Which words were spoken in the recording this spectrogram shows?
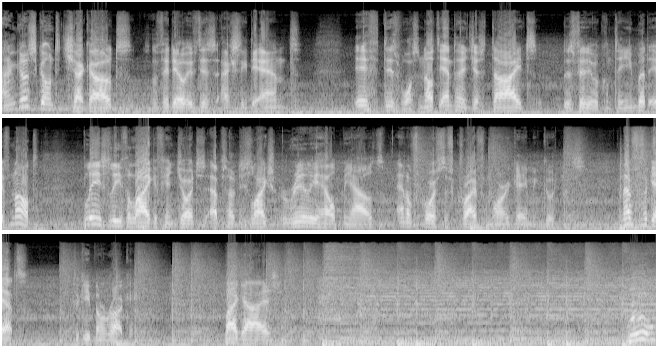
I'm just going to check out the video if this is actually the end. If this was not the end and I just died, this video will continue, but if not, please leave a like if you enjoyed this episode, these likes really help me out, and of course subscribe for more gaming goodness. And never forget to keep on rocking. Bye guys. Whoa!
